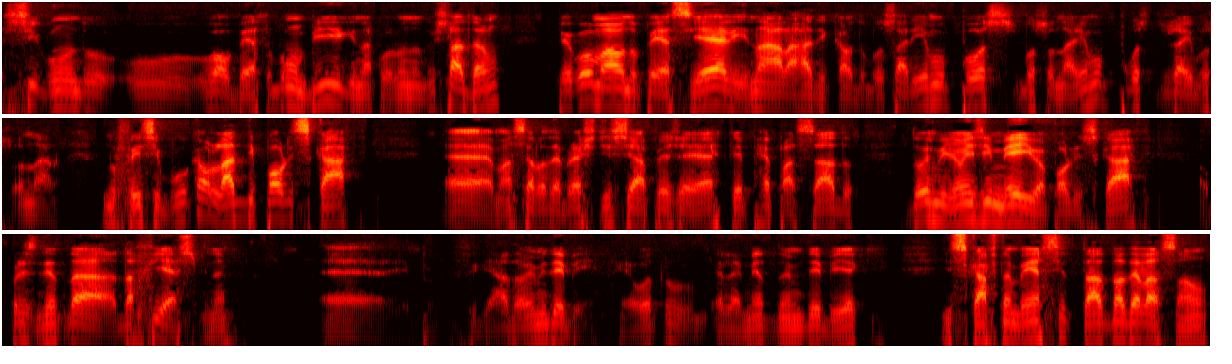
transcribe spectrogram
segundo o, o, Alberto Bombig, na coluna do Estadão, pegou mal no PSL e na ala radical do bolsonarismo, posto, bolsonarismo posto do Jair Bolsonaro no Facebook ao lado de Paulo Scaff. É, Marcelo Debrecht disse à PGR ter repassado 2 milhões e meio a Paulo Scaff, ao presidente da, da Fiesp, né? É, filiado ao MDB. É outro elemento do MDB aqui. Scaff também é citado na delação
